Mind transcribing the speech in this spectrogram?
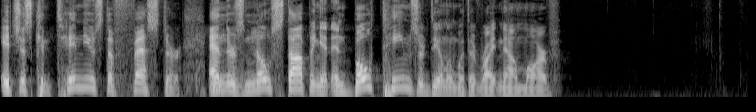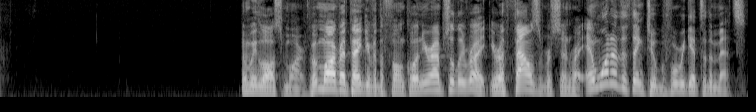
It just continues to fester, and there's no stopping it. And both teams are dealing with it right now, Marv. And we lost Marv. But Marv, I thank you for the phone call. And you're absolutely right. You're a thousand percent right. And one other thing too, before we get to the Mets.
